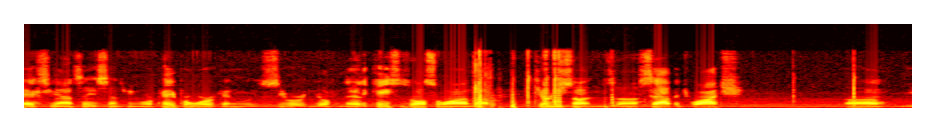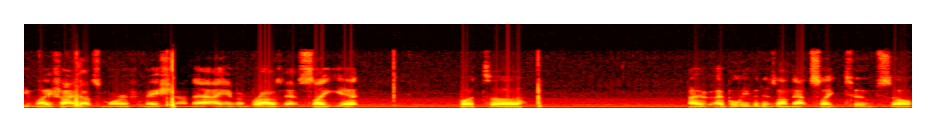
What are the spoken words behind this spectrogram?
ex fiancee sends me more paperwork and we'll see where we can go from there. The case is also on uh, Terry Sutton's uh, Savage Watch. Uh, you might find out some more information on that. I haven't browsed that site yet, but uh, I, I believe it is on that site too. So.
